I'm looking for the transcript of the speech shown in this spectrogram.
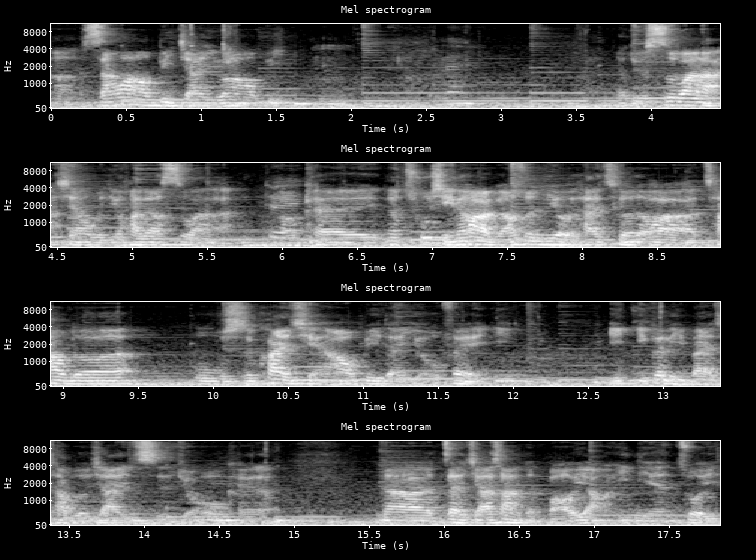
啊，三万澳币加一万澳币，嗯，好嘞。那就四万了。现在我们已经花掉四万了。对 OK，那出行的话，比方说你有台车的话，差不多五十块钱澳币的油费，一一一个礼拜差不多加一次就 OK 了。那再加上你的保养，一年做一，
